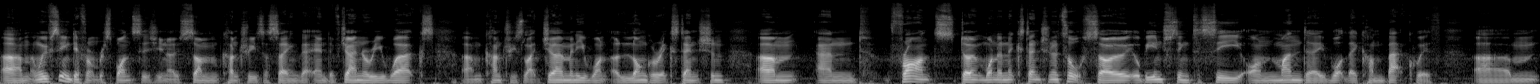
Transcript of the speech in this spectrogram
um, and we've seen different responses. You know, some countries are saying that end of January works. Um, countries like Germany want a longer extension, um, and France don't want an extension at all. So it'll be interesting to see on Monday what they come back with um,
